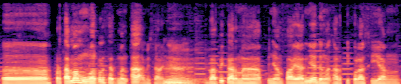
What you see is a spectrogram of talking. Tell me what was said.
eh pertama mengeluarkan statement A misalnya Hmm. tapi karena penyampaiannya dengan artikulasi yang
